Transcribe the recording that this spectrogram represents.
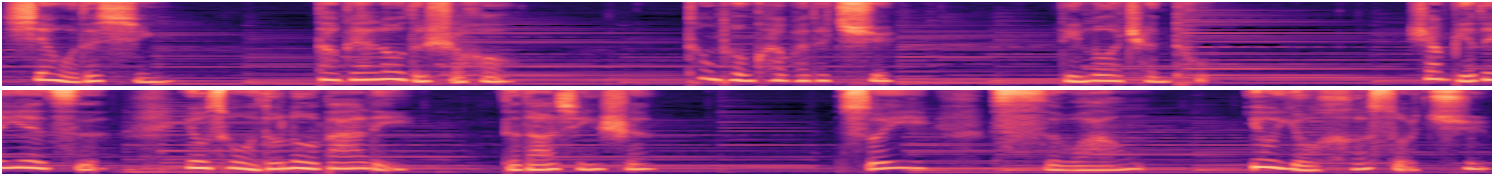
现我的形；到该落的时候，痛痛快快的去，零落尘土。”让别的叶子又从我的落疤里得到新生，所以死亡又有何所惧？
